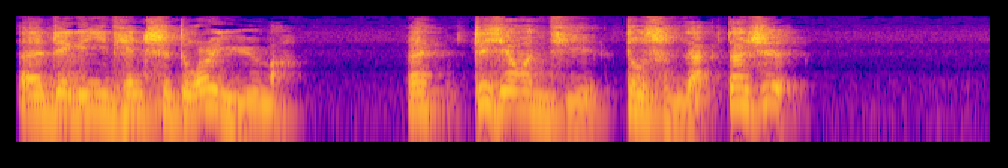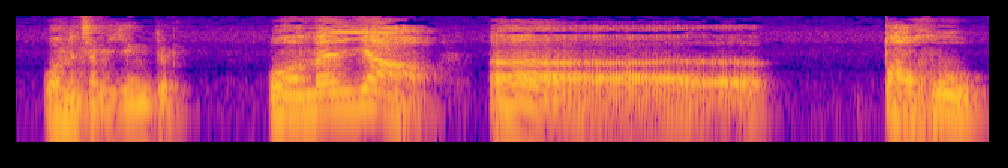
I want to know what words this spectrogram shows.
呃这个一天吃多少鱼吗？哎，这些问题都存在，但是我们怎么应对？我们要呃保护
